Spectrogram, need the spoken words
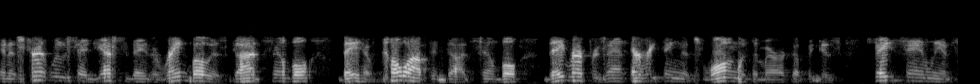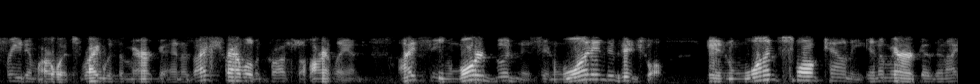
And as Trent Loos said yesterday, the rainbow is God's symbol. They have co-opted God's symbol. They represent everything that's wrong with America because faith, family, and freedom are what's right with America. And as I've traveled across the heartland, I've seen more goodness in one individual in one small county in America than I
